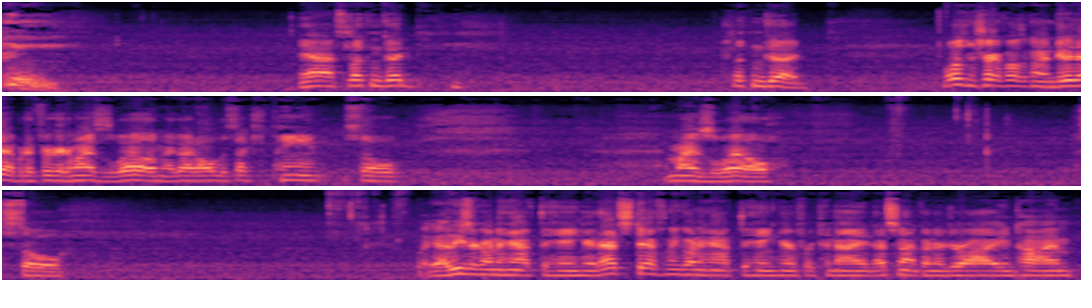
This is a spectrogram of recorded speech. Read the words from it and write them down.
yeah, it's looking good. It's looking good. Wasn't sure if I was going to do that, but I figured I might as well. And I got all this extra paint, so I might as well. So, but yeah, these are going to have to hang here. That's definitely going to have to hang here for tonight. That's not going to dry in time.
